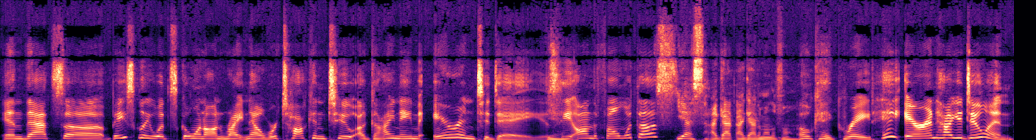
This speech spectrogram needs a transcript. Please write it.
And that's uh, basically what's going on right now. We're talking to a guy named Aaron today. Is Yeah. he on the phone with us? Yes, I got I got him on the phone. Okay, great. Hey, Aaron, how you doing?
